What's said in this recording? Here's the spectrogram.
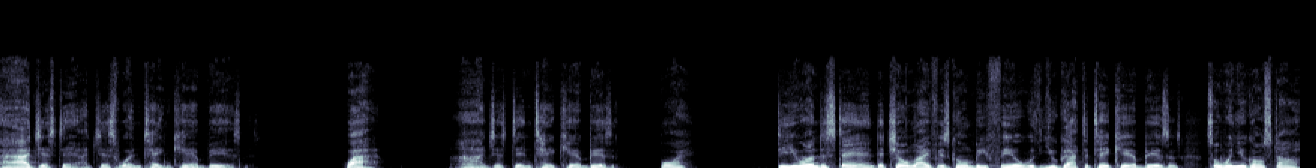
I just I just wasn't taking care of business. Why? I just didn't take care of business. Boy, do you understand that your life is gonna be filled with you got to take care of business? So when you gonna start?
